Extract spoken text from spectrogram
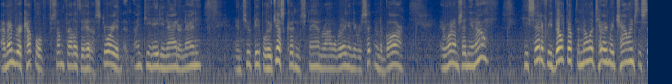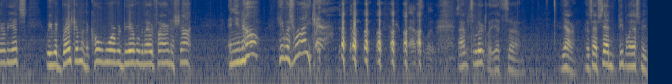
I remember a couple, of some fellows, they had a story in 1989 or 90, and two people who just couldn't stand Ronald Reagan. They were sitting in a bar, and one of them said, You know, he said if we built up the military and we challenged the Soviets, we would break them and the Cold War would be over without firing a shot. And you know, he was right. Absolutely. Absolutely. It's, uh, yeah, as I've said, people ask me,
